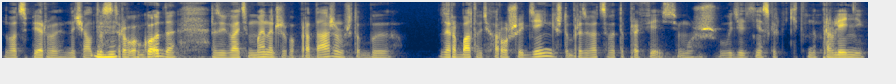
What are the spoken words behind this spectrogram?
21 начало 22 mm-hmm. года, развивать менеджер по продажам, чтобы зарабатывать хорошие деньги, чтобы развиваться в этой профессии. Можешь выделить несколько каких-то направлений,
